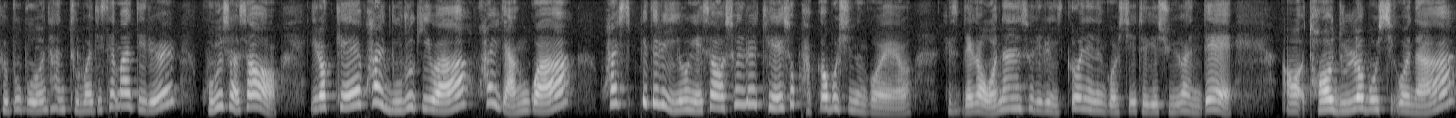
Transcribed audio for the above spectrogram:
그 부분 한 두 마디 세 마디를 고르셔서 이렇게 활 누르기와 활 양과 활 스피드를 이용해서 소리를 계속 바꿔보시는 거예요. 그래서 내가 원하는 소리를 이끌어내는 것이 되게 중요한데 어, 더 눌러보시거나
